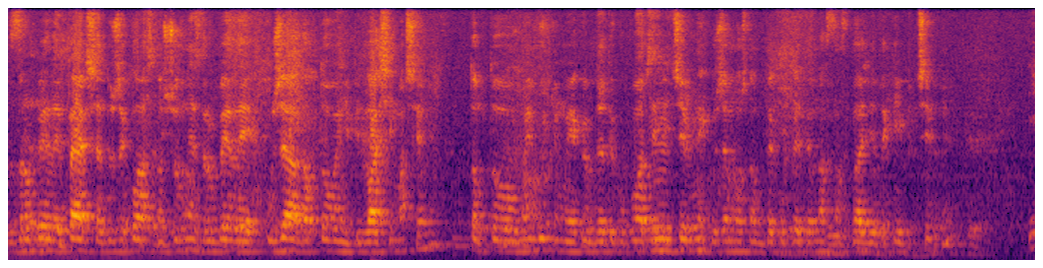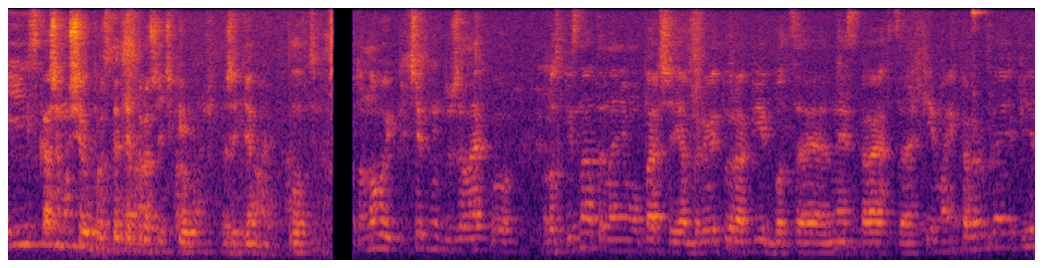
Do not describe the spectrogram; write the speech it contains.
зробили перше дуже класно, що вони зробили вже адаптовані під ваші машини. Тобто в майбутньому, як ви будете купувати підшипник, вже можна буде купити в нас на складі такий підшипник. І скажемо, ще упростити трошечки життя хлопців. Тобто новий підшипник дуже легко розпізнати на ньому. Перше є абревіатура PIR, бо це не СКФ, це фірма, яка виробляє PIR.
